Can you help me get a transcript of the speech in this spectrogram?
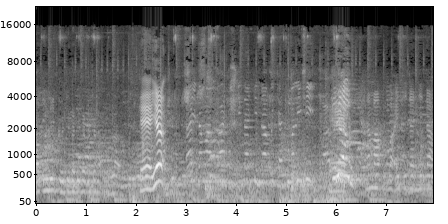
Oke, yuk. Hai, nama aku cita-cita jadi polisi. Nama aku Pak cita-cita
